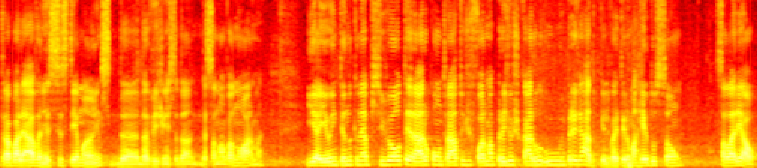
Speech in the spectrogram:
trabalhava nesse sistema antes da, da vigência da, dessa nova norma. E aí eu entendo que não é possível alterar o contrato de forma a prejudicar o, o empregado, porque ele vai ter uma redução salarial.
